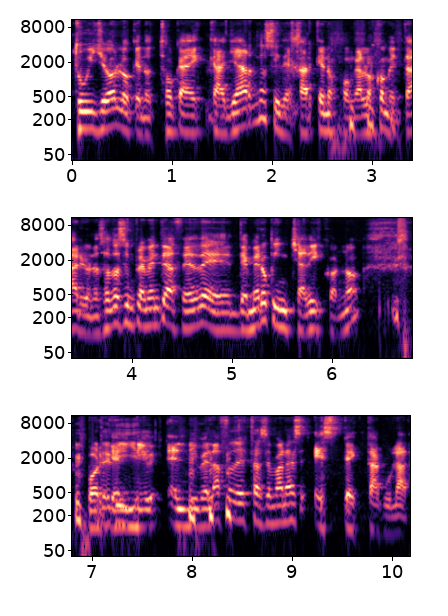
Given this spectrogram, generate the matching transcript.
tú y yo lo que nos toca es callarnos y dejar que nos pongan los comentarios. Nosotros simplemente hacer de, mero pinchadiscos, ¿no? Porque el, el nivelazo de esta semana es espectacular.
